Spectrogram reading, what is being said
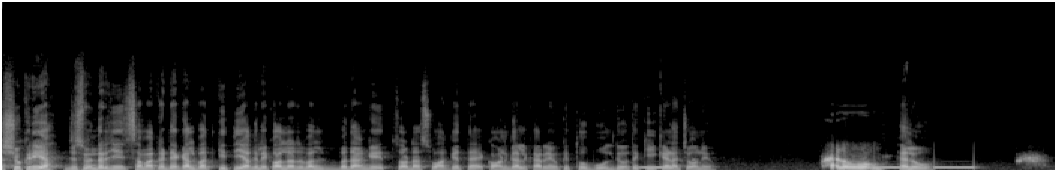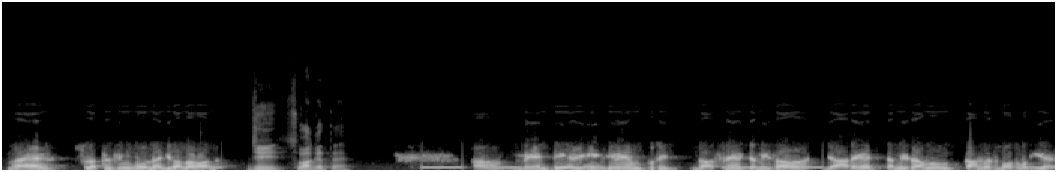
ਸ਼ੁਕਰੀਆ। ਜਸਵਿੰਦਰ ਜੀ ਸਮਾਂ ਕੱਢਿਆ ਗੱਲਬਾਤ ਕੀਤੀ ਅਗਲੇ ਕਾਲਰ ਵੱਲ ਵਧਾਂਗੇ। ਤੁਹਾਡਾ ਸਵਾਗਤ ਹੈ। ਕੌਣ ਗੱਲ ਕਰ ਰਹੇ ਹੋ? ਕਿੱਥੋਂ ਬੋਲਦੇ ਹੋ ਤੇ ਕੀ ਕਹਿਣਾ ਚਾਹੁੰਦੇ ਹੋ? ਹੈਲੋ। ਹੈਲੋ। ਮੈਂ ਸੁਲੱਖਣ ਸਿੰਘ ਬੋਲਦਾ ਜਲਾਲਾਬਾਦ। ਜੀ ਸਵਾਗਤ ਹੈ। ਹਾਂ ਬੇਨਤੀ ਹੈ ਜੀ ਜਿਵੇਂ ਤੁਸੀਂ ਦੱਸ ਰਹੇ ਹੋ ਚੰਨੀ ਸਾਹਿਬ ਜਾ ਰਹੇ ਚੰਨੀ ਸਾਹਿਬ ਨੂੰ ਕਾਂਗਰਸ ਬਹੁਤ ਵਧੀਆ ਹੈ।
